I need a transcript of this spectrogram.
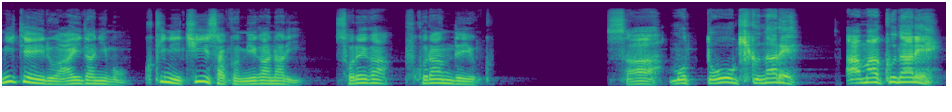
見ている間にも茎に小さく実がなり、それが膨らんでゆく。さあ、もっと大きくなれ。甘くなれ。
